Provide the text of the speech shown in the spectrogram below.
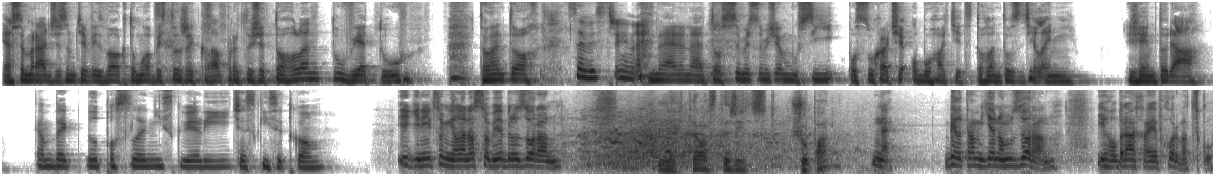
Já jsem rád, že jsem tě vyzval k tomu, abys to řekla, protože tohle tu větu, tohle to, Se vystřihne. ne, ne, ne, to si myslím, že musí posluchače obohatit, tohle to sdělení, že jim to dá. Comeback byl poslední skvělý český sitcom. Jediný, co měla na sobě, byl Zoran. Nechtěla jste říct šupan? Ne, byl tam jenom Zoran. Jeho brácha je v Chorvatsku.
